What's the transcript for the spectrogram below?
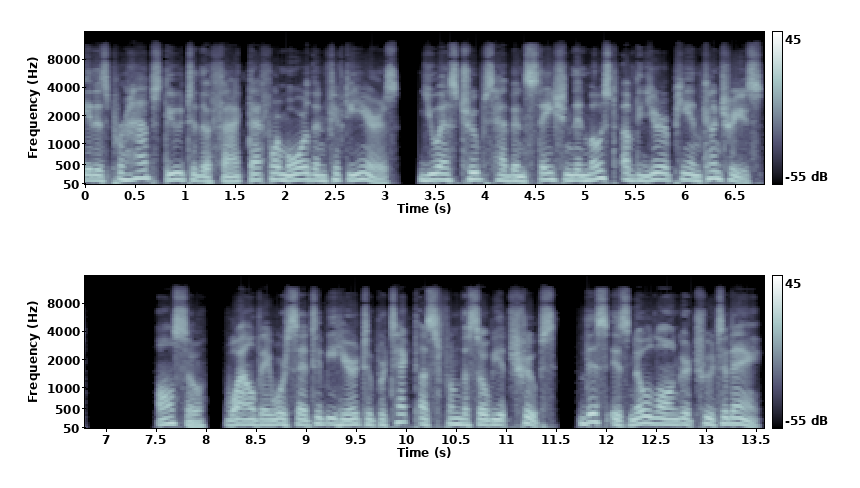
it is perhaps due to the fact that for more than 50 years, U.S. troops have been stationed in most of the European countries. Also, while they were said to be here to protect us from the Soviet troops, this is no longer true today.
